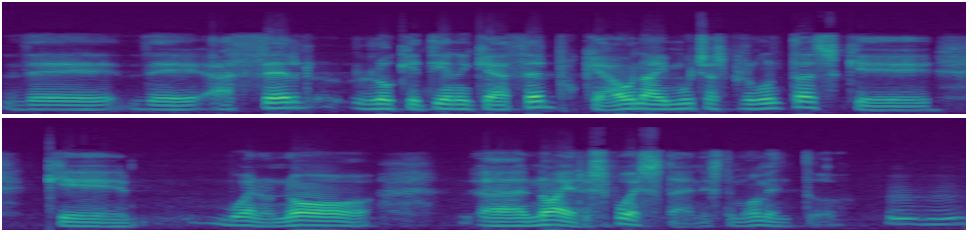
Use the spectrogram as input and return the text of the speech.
de, de, hacer lo que tiene que hacer porque aún hay muchas preguntas que, que bueno, no, uh, no hay respuesta en este momento. Uh -huh.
